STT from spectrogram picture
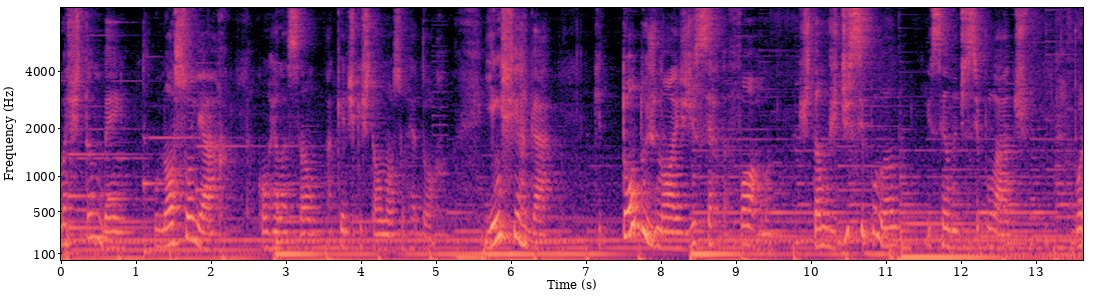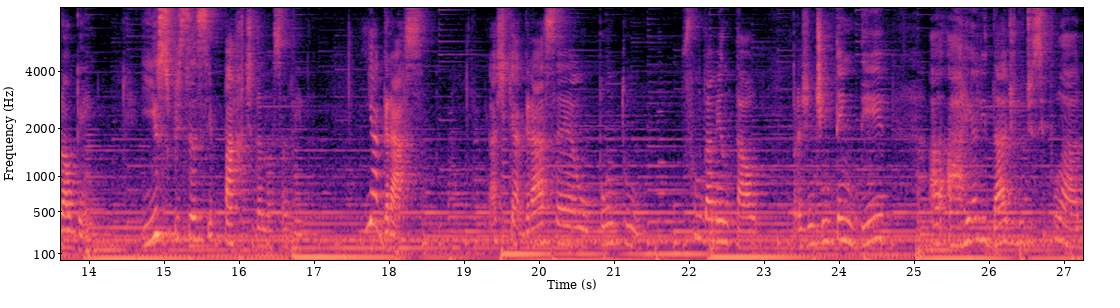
mas também o nosso olhar com relação àqueles que estão ao nosso redor. E enxergar que todos nós, de certa forma, estamos discipulando e sendo discipulados por alguém. E isso precisa ser parte da nossa vida. E a graça? Acho que a graça é o ponto fundamental para a gente entender a, a realidade do discipulado.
